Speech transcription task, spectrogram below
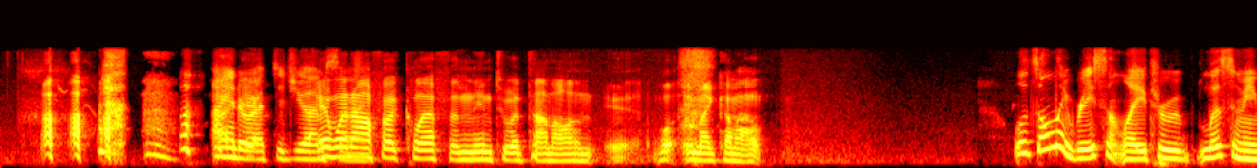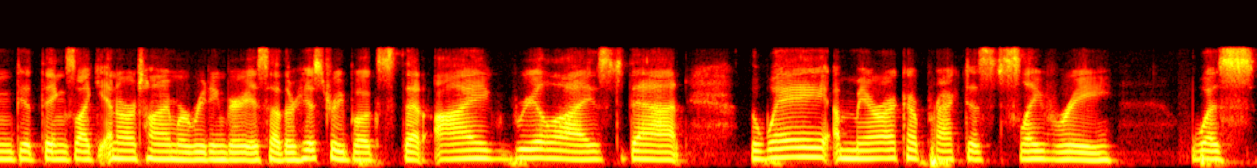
I interrupted you. I'm it sorry. went off a cliff and into a tunnel, and it, well, it might come out. Well, it's only recently through listening to things like In Our Time or reading various other history books that I realized that the way America practiced slavery was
